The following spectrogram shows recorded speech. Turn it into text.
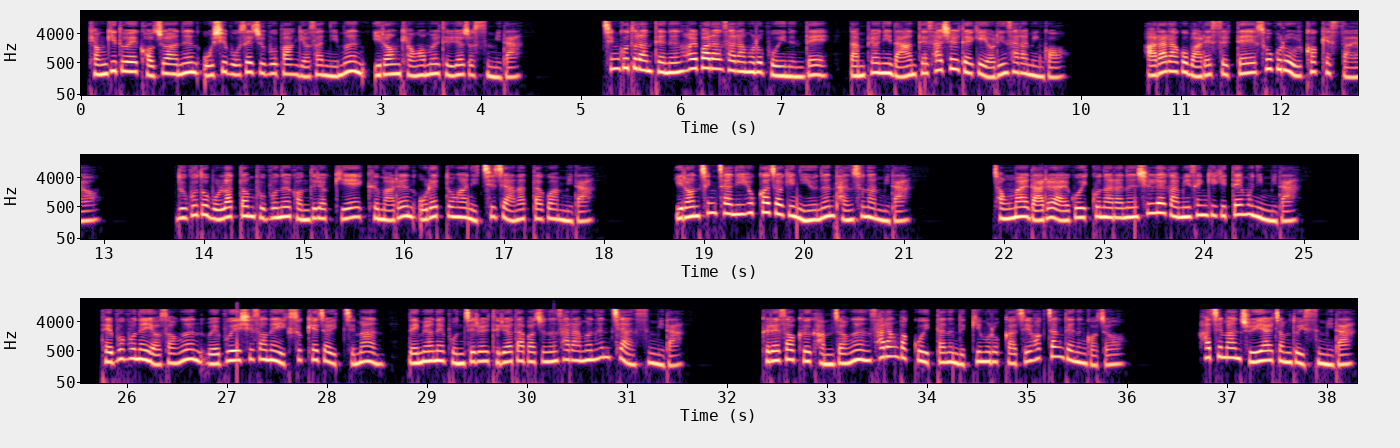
경기도에 거주하는 55세 주부 박 여사님은 이런 경험을 들려줬습니다. 친구들한테는 활발한 사람으로 보이는데 남편이 나한테 사실 되게 여린 사람인 거. 알아라고 말했을 때 속으로 울컥했어요. 누구도 몰랐던 부분을 건드렸기에 그 말은 오랫동안 잊히지 않았다고 합니다. 이런 칭찬이 효과적인 이유는 단순합니다. 정말 나를 알고 있구나라는 신뢰감이 생기기 때문입니다. 대부분의 여성은 외부의 시선에 익숙해져 있지만 내면의 본질을 들여다봐주는 사람은 흔치 않습니다. 그래서 그 감정은 사랑받고 있다는 느낌으로까지 확장되는 거죠. 하지만 주의할 점도 있습니다.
